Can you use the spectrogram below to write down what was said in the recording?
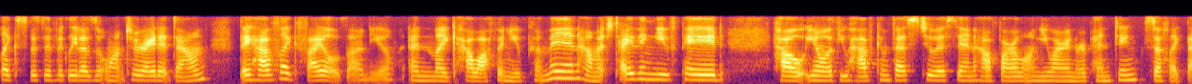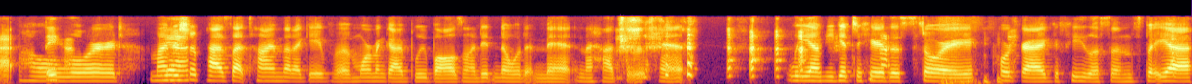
like specifically doesn't want to write it down, they have like files on you and like how often you've come in, how much tithing you've paid, how you know if you have confessed to a sin, how far along you are in repenting, stuff like that. Oh Lord, my Yeah. bishop has that time that I gave a Mormon guy blue balls and I didn't know what it meant and I had to repent. Liam, you get to hear this story. Poor Greg if he listens, but yeah,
